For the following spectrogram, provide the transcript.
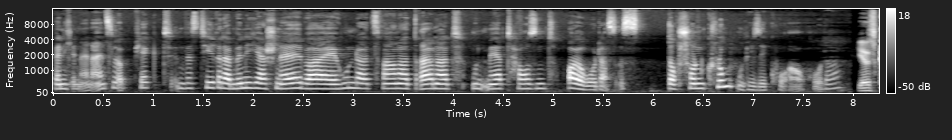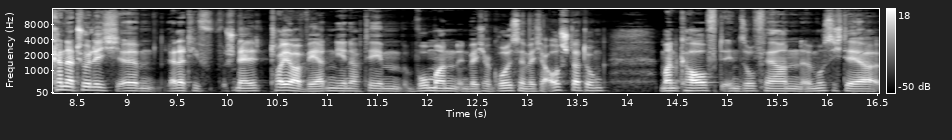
Wenn ich in ein Einzelobjekt investiere, dann bin ich ja schnell bei 100, 200, 300 und mehr 1000 Euro. Das ist doch schon ein Klumpenrisiko auch, oder? Ja, das kann natürlich ähm, relativ schnell teuer werden, je nachdem, wo man, in welcher Größe, in welcher Ausstattung man kauft. Insofern äh, muss sich der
